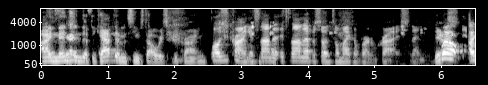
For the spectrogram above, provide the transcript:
I I mentioned that the captain seems to always be crying. well, she's crying. It's not a it's not an episode till Michael Burnham cries. Then Yes. Well, I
